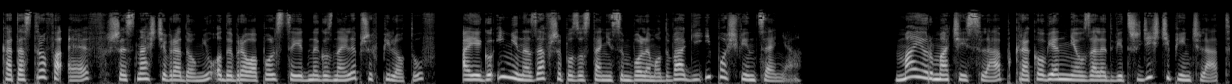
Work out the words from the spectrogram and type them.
Katastrofa F-16 w Radomiu odebrała Polsce jednego z najlepszych pilotów, a jego imię na zawsze pozostanie symbolem odwagi i poświęcenia. Major Maciej Slab, krakowian, miał zaledwie 35 lat,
